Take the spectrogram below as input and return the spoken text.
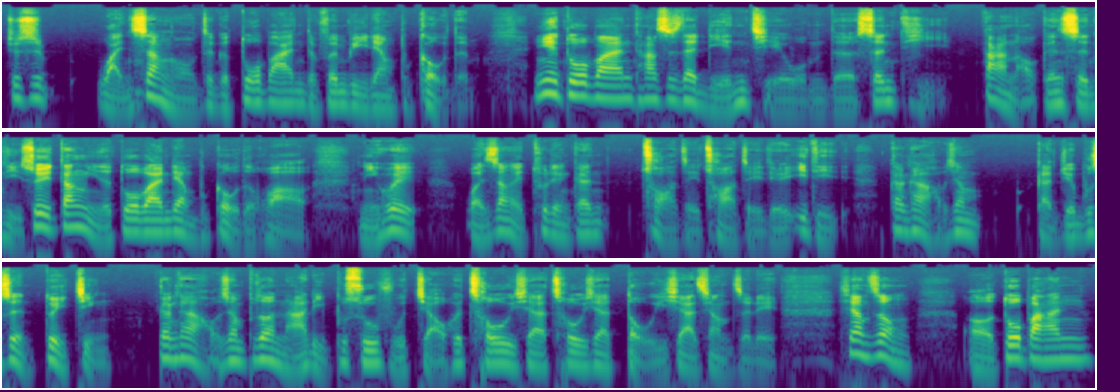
就是晚上哦，这个多巴胺的分泌量不够的，因为多巴胺它是在连接我们的身体、大脑跟身体，所以当你的多巴胺量不够的话，你会晚上也突然间唰这唰这，就一点刚刚好像感觉不是很对劲。刚刚好像不知道哪里不舒服，脚会抽一下、抽一下、抖一下，这样之类。像这种呃多巴胺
